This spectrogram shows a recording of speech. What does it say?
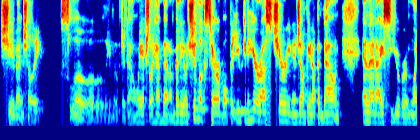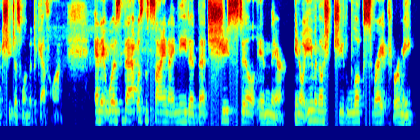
she eventually slowly moved it down. We actually have that on video. And she looks terrible, but you can hear us cheering and jumping up and down in that ICU room like she just won the decathlon. And it was that was the sign I needed that she's still in there. You know, even though she looks right through me,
